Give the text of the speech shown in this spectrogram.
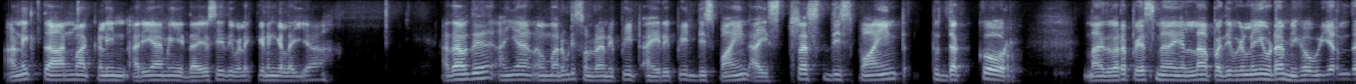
அனைத்து ஆன்மாக்களின் அறியாமையை தயவுசெய்து விளக்கிடுங்கள் ஐயா. அதாவது ஐயா நான் மறுபடியும் சொல்கிறேன் repeat I repeat this point I stress this point to the core நான் இதுவரை பேசின எல்லா பதிவுகளையும் விட மிக உயர்ந்த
